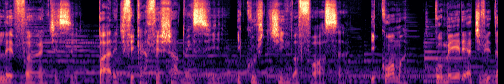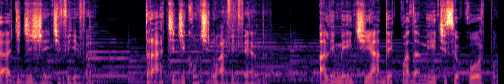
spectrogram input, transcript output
levante-se, pare de ficar fechado em si e curtindo a fossa. E coma. Comer é atividade de gente viva. Trate de continuar vivendo. Alimente adequadamente seu corpo,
